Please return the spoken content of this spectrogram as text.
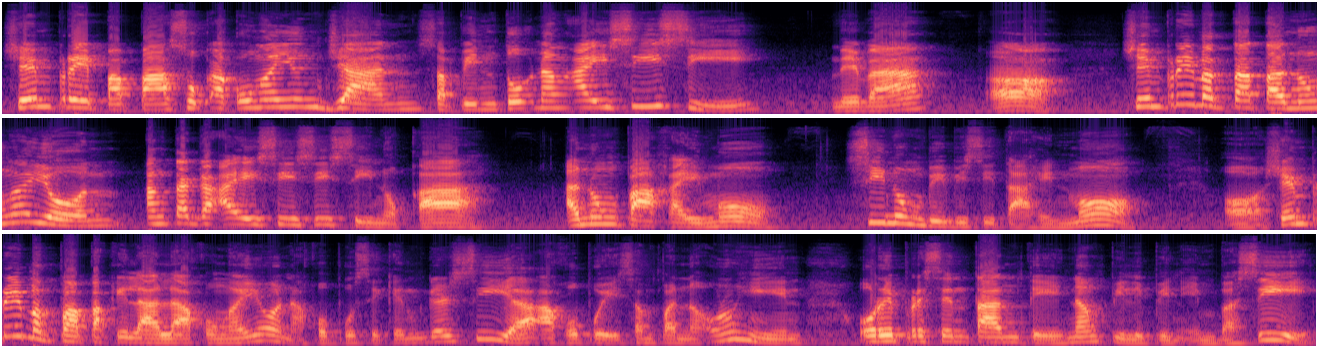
Siyempre, papasok ako ngayon dyan sa pinto ng ICC. Di ba? Oh. Siyempre, magtatanong ngayon, ang taga ICC, sino ka? Anong pakay mo? Sinong bibisitahin mo? Oh, syempre magpapakilala ako ngayon. Ako po si Ken Garcia, ako po isang panauhin o representante ng Philippine Embassy.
